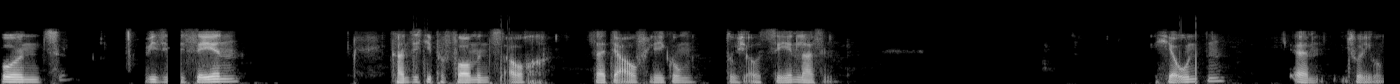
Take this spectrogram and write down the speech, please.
und wie Sie sehen, kann sich die Performance auch seit der Auflegung durchaus sehen lassen. Hier unten, ähm, Entschuldigung,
